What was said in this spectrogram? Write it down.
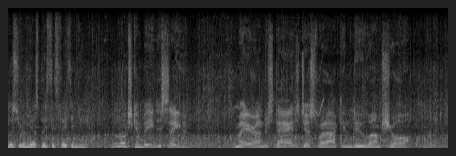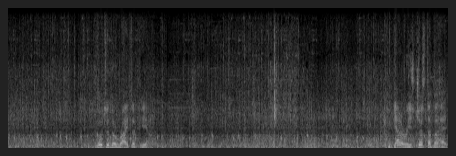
Monsieur Lemieux has placed his faith in you. The looks can be deceiving. The mayor understands just what I can do, I'm sure. Go to the right up here. The gallery is just up ahead.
